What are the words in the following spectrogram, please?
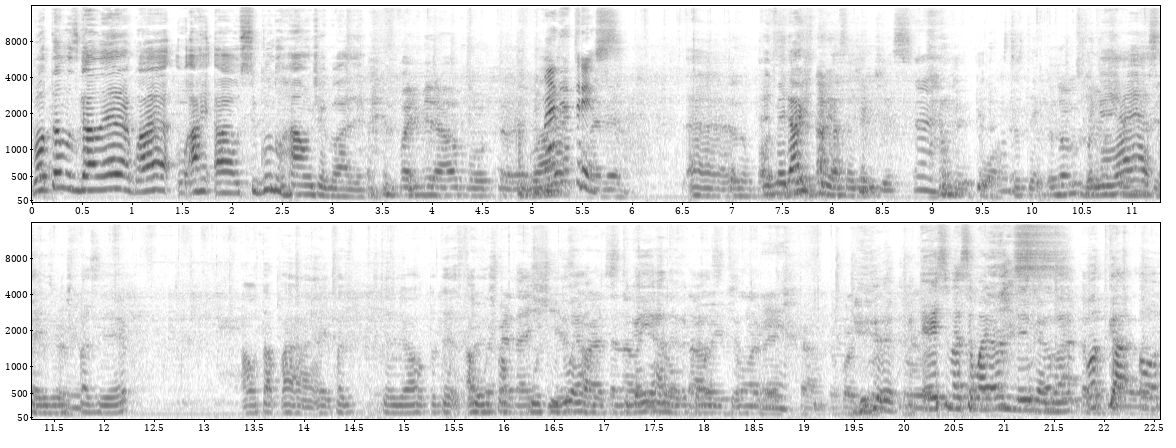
Voltamos, galera. Agora o, a- a- o segundo round agora. Pode virar um pouco também. Agora- Vai ter três. ver. É, não é melhor de três, a gente disse. Ah, Tu tem, que ganhar essa aí, a gente fazer alta, ah, aí fazer entendeu? alta, a última, o último duelo. Se tu ganhar, né? no caso. Eu corto. Esse vai ser o maior meme agora. Outro cara, ó,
